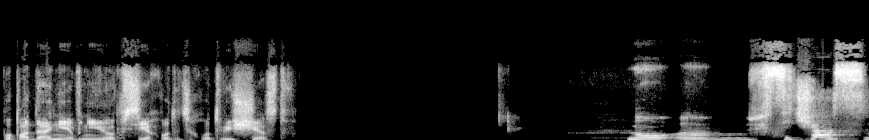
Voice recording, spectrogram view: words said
попадания в нее всех вот этих вот веществ? Ну, э, сейчас э,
